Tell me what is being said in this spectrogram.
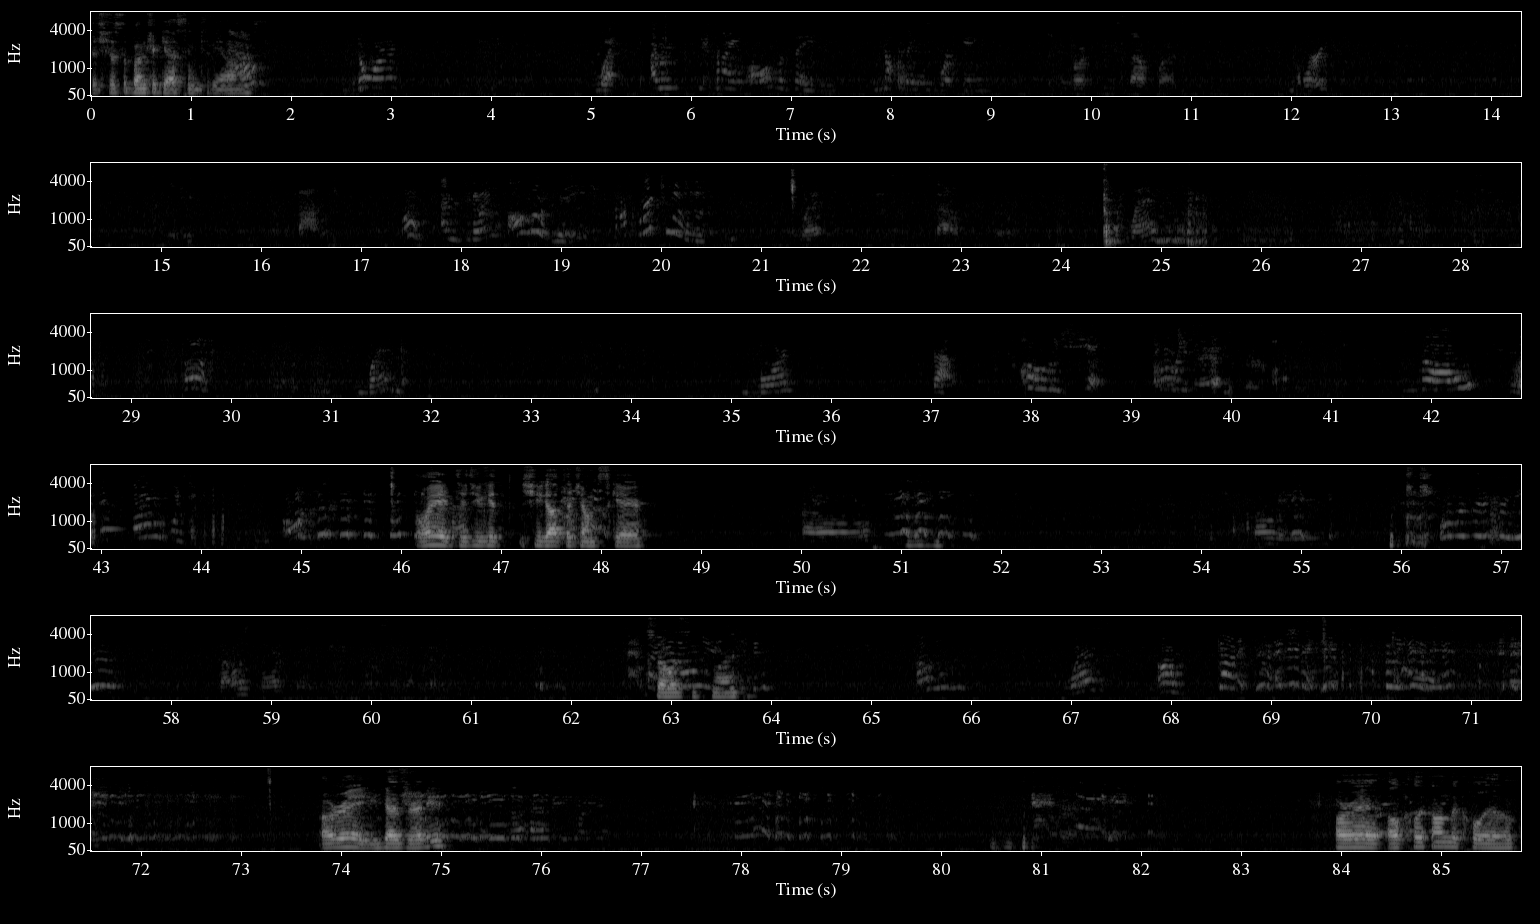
It's just a bunch of guessing, to be honest. South, north, east, west. I'm trying all the things. Nothing is working. North, east, southwest. North. South. Oh, I'm doing all of it. It's not working. West, east, south, north. West. Oh. West. North. South. Holy shit. Holy shit. No. That was. Oh. Oh, Wait, did you get? She got the jump scare. Oh, oh, what was it for you? guys was north, west, east, west, southwest. So is mine. Um, west. Oh, got it. I did it. All right, you guys ready? So happy for you. All right, I'll click on the clue.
